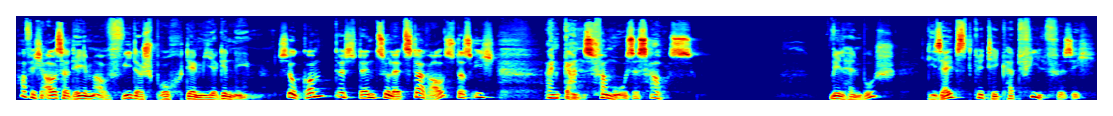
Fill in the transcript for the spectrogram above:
hoffe ich außerdem auf Widerspruch, der mir genehm. So kommt es denn zuletzt heraus, dass ich ein ganz famoses Haus. Wilhelm Busch, die Selbstkritik hat viel für sich.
